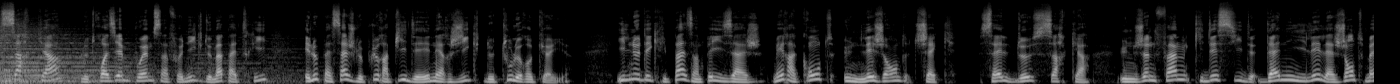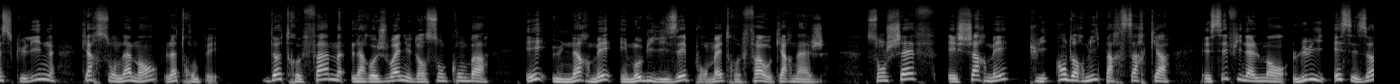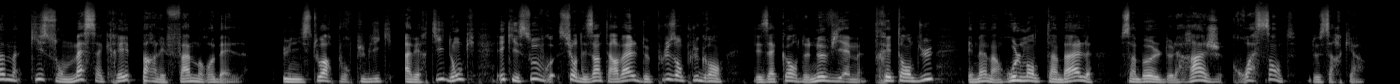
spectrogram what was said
Sarka, le troisième poème symphonique de Ma patrie, est le passage le plus rapide et énergique de tout le recueil. Il ne décrit pas un paysage, mais raconte une légende tchèque celle de Sarka, une jeune femme qui décide d'annihiler la jante masculine car son amant l'a trompée. D'autres femmes la rejoignent dans son combat et une armée est mobilisée pour mettre fin au carnage. Son chef est charmé puis endormi par Sarka et c'est finalement lui et ses hommes qui sont massacrés par les femmes rebelles. Une histoire pour public averti donc, et qui s'ouvre sur des intervalles de plus en plus grands, des accords de neuvième très tendus et même un roulement de timbales symbole de la rage croissante de Sarka.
